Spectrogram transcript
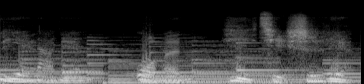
毕业那年，我们一起失恋。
